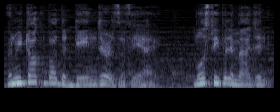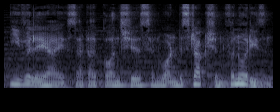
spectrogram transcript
When we talk about the dangers of AI, most people imagine evil AIs that are conscious and want destruction for no reason.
